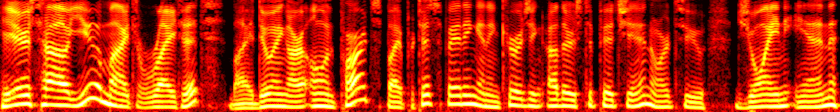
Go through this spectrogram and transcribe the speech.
Here's how you might write it by doing our own parts, by participating and encouraging others to pitch in or to join in.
